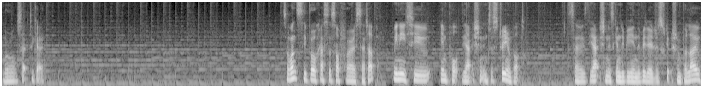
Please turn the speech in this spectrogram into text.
We're all set to go. So once the broadcaster software is set up, we need to import the action into StreamerBot. So the action is going to be in the video description below.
